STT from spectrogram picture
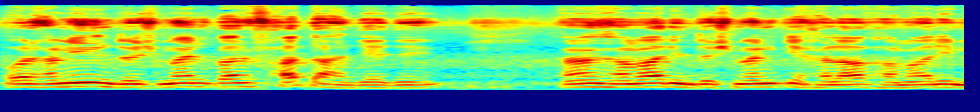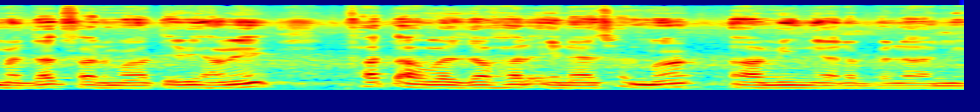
اور ہمیں دشمن پر فتح دے دیں ہاں ہماری دشمن کے خلاف ہماری مدد فرماتے ہوئے ہمیں فتح و ظفر عنایت فرما۔ آمین یا رب العالمین۔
